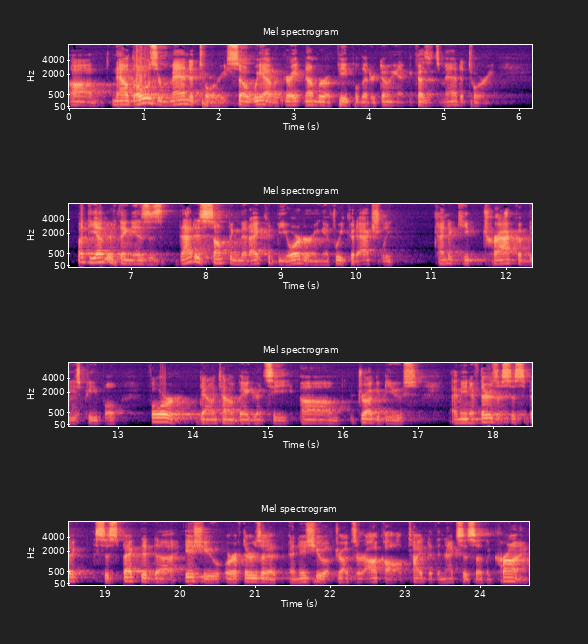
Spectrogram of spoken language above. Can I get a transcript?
Um, now, those are mandatory, so we have a great number of people that are doing it because it's mandatory. But the other thing is, is that is something that I could be ordering if we could actually kind of keep track of these people for downtown vagrancy, um, drug abuse. I mean, if there's a suspect, suspected uh, issue or if there's a, an issue of drugs or alcohol tied to the nexus of the crime,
